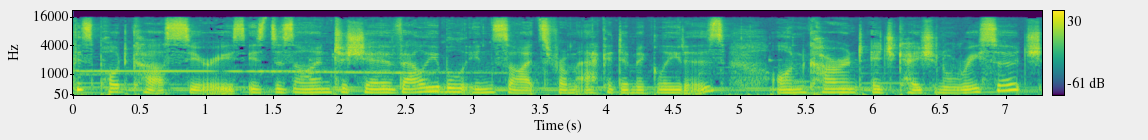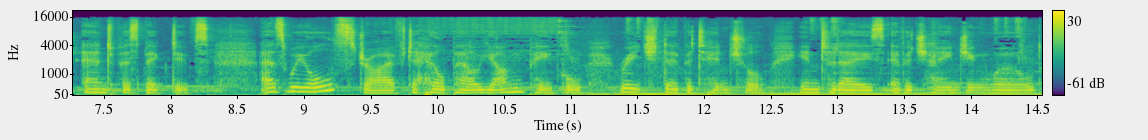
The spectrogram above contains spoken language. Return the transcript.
This podcast series is designed to share valuable insights from academic leaders on current educational research and perspectives as we all strive to help our young people reach their potential in today's ever changing world.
